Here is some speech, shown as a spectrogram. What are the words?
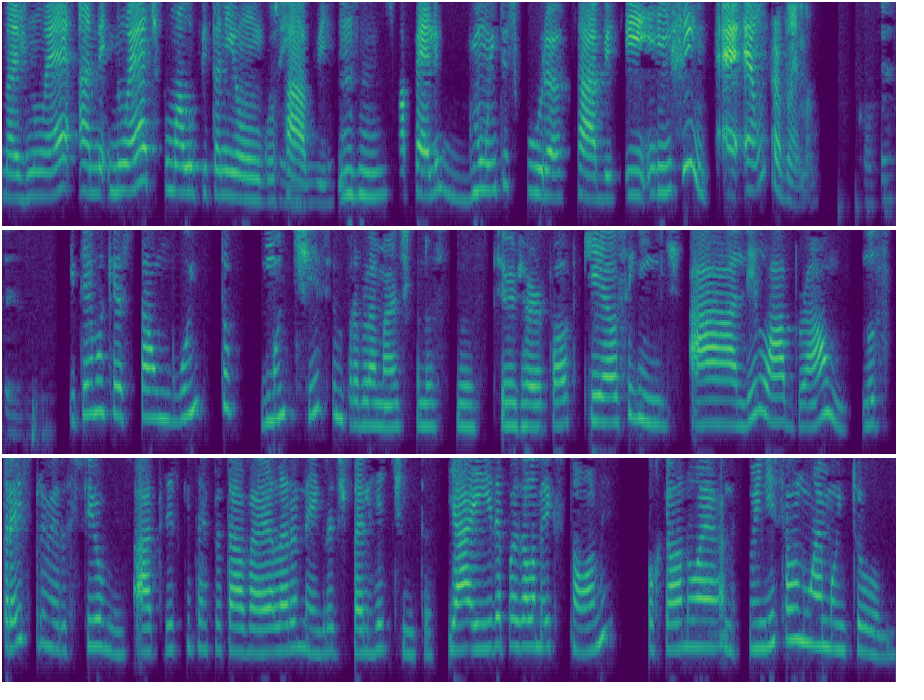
mas não é a não é tipo uma Lupita Nyong'o, Sim. sabe? Uhum. Uma pele muito escura, sabe? E, e, enfim, é, é um problema. Com certeza. E tem uma questão muito, muitíssimo problemática nos, nos filmes de Harry Potter, que é o seguinte: a Lila Brown, nos três primeiros filmes, a atriz que interpretava ela era negra de pele retinta. E aí depois ela meio que some. Porque ela não é. No início ela não é muito.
